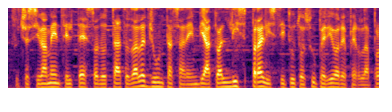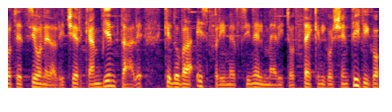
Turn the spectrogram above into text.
Successivamente il testo adottato dalla Giunta sarà inviato all'ISPRA, l'Istituto Superiore per la Protezione e la Ricerca Ambientale, che dovrà esprimersi nel merito tecnico-scientifico scientifico.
